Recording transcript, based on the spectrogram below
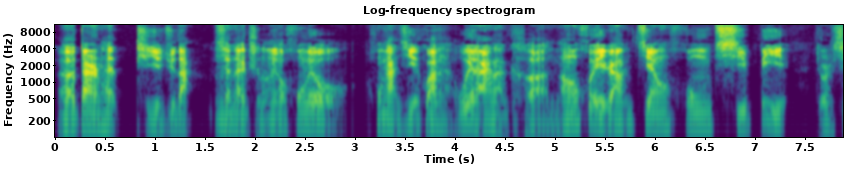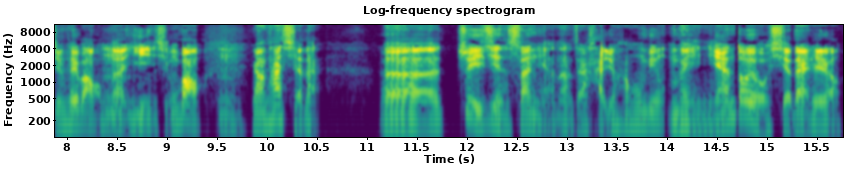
呃，但是它体积巨大，现在只能由轰六轰炸机挂载，未来呢可能会让歼轰七 B，就是新飞豹，我们的隐形豹，嗯让它携带。呃，最近三年呢，在海军航空兵每年都有携带这种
